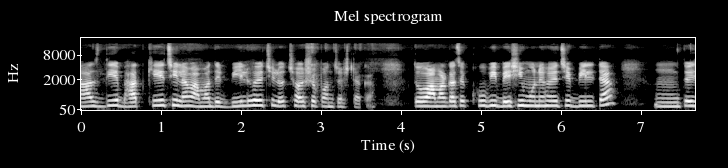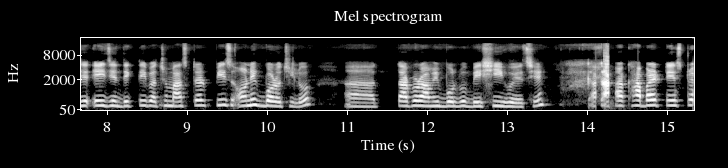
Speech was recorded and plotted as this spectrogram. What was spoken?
মাছ দিয়ে ভাত খেয়েছিলাম, আমাদের বিল হয়েছিল ছয়শো পঞ্চাশ টাকা। তো আমার কাছে খুবই বেশি মনে হয়েছে বিলটা। তো এই যে এই যে দেখতেই পাচ্ছ মাছটার পিস অনেক বড় ছিল। তারপর আমি বলব বেশি হয়েছে। আর খাবারের টেস্টও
